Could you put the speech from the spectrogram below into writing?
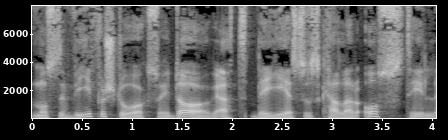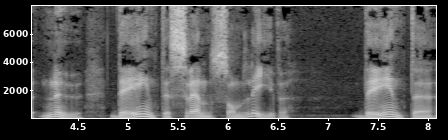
måste vi förstå också idag att det Jesus kallar oss till nu, det är inte Svenssonliv. Det är inte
